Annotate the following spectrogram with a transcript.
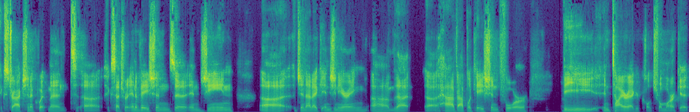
extraction equipment, uh, et cetera, innovations uh, in gene, uh, genetic engineering um, that uh, have application for the entire agricultural market.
